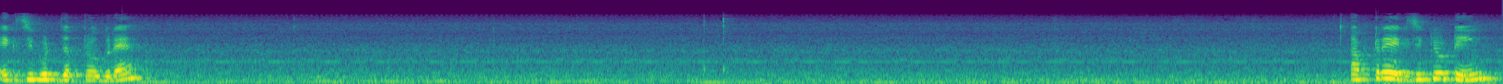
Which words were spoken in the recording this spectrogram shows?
execute the program. After executing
